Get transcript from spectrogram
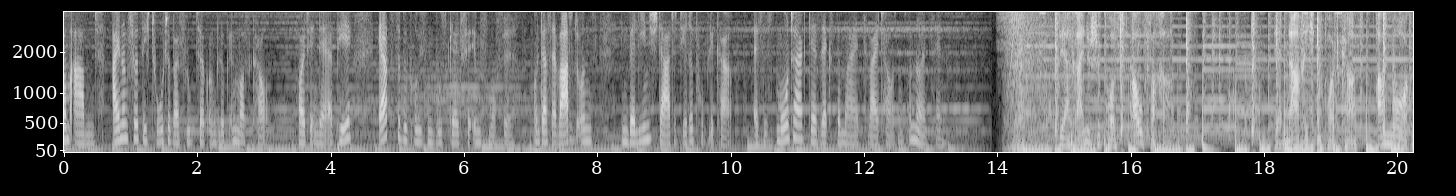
vom Abend. 41 Tote bei Flugzeugunglück in Moskau. Heute in der RP. Ärzte begrüßen Bußgeld für Impfmuffel. Und das erwartet uns. In Berlin startet die Republika. Es ist Montag, der 6. Mai 2019. Der Rheinische Post Aufwacher. Der Nachrichtenpodcast am Morgen.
